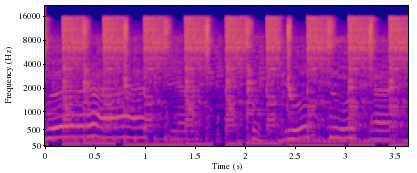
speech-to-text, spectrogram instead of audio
beratnya meruntuhkan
